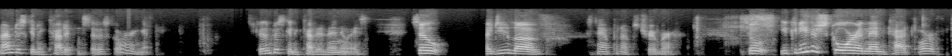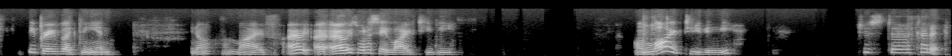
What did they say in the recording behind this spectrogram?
And I'm just gonna cut it instead of scoring it. Because I'm just gonna cut it anyways. So I do love Stampin' Up's trimmer. So you can either score and then cut, or be brave like me and, you know, on live. I, I I always want to say live TV. On live TV, just uh, cut it.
